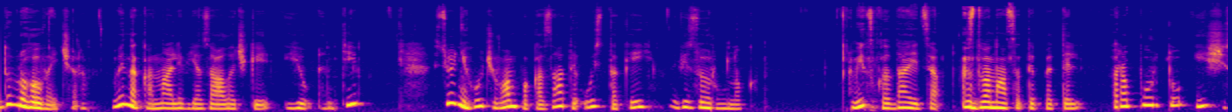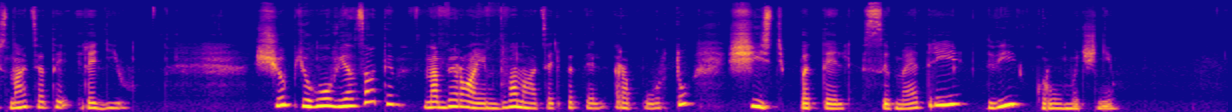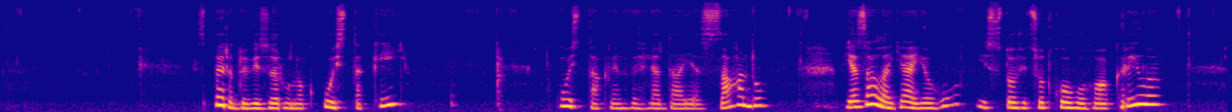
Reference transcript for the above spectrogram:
Доброго вечора! Ви на каналі В'язалочки UNT. Сьогодні хочу вам показати ось такий візерунок. Він складається з 12 петель рапорту і 16 рядів. Щоб його в'язати, набираємо 12 петель рапорту, 6 петель симетрії, 2 кромочні. Спереду візерунок ось такий. Ось так він виглядає ззаду. В'язала я його із 100% акрила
